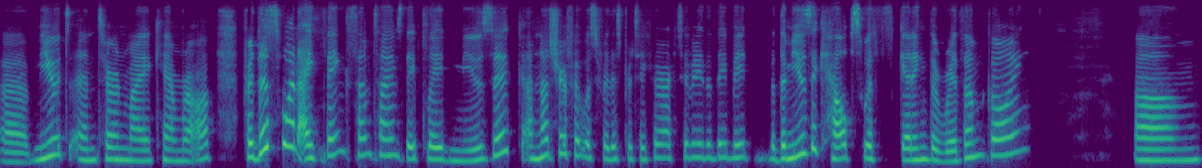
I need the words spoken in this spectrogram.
uh, mute and turn my camera off. For this one, I think sometimes they played music. I'm not sure if it was for this particular activity that they made, but the music helps with getting the rhythm going. Um,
